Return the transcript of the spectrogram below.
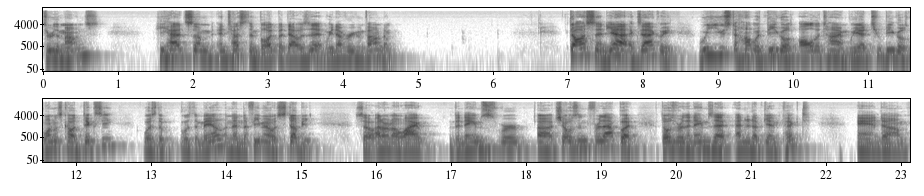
through the mountains. He had some intestine blood, but that was it. We never even found him. Dawson, yeah, exactly we used to hunt with beagles all the time. We had two beagles. One was called Dixie, was the was the male, and then the female was Stubby. So I don't know why the names were uh, chosen for that, but those were the names that ended up getting picked. And um,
